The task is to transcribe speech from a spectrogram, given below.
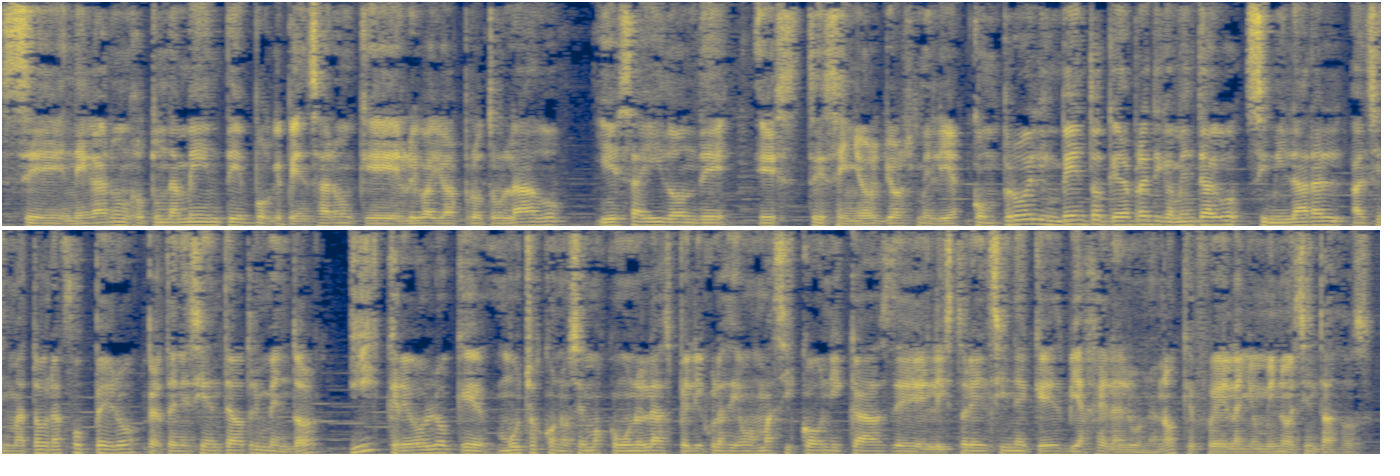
se negaron rotundamente porque pensaron que lo iba a llevar por otro lado. Y es ahí donde este señor Georges Méliès compró el invento que era prácticamente algo similar al, cinematógrafo, pero perteneciente a otro inventor. Y creó lo que muchos conocemos como una de las películas, digamos, más icónicas de la historia del cine, que es Viaje a la Luna, ¿no? Que fue el año 1902.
